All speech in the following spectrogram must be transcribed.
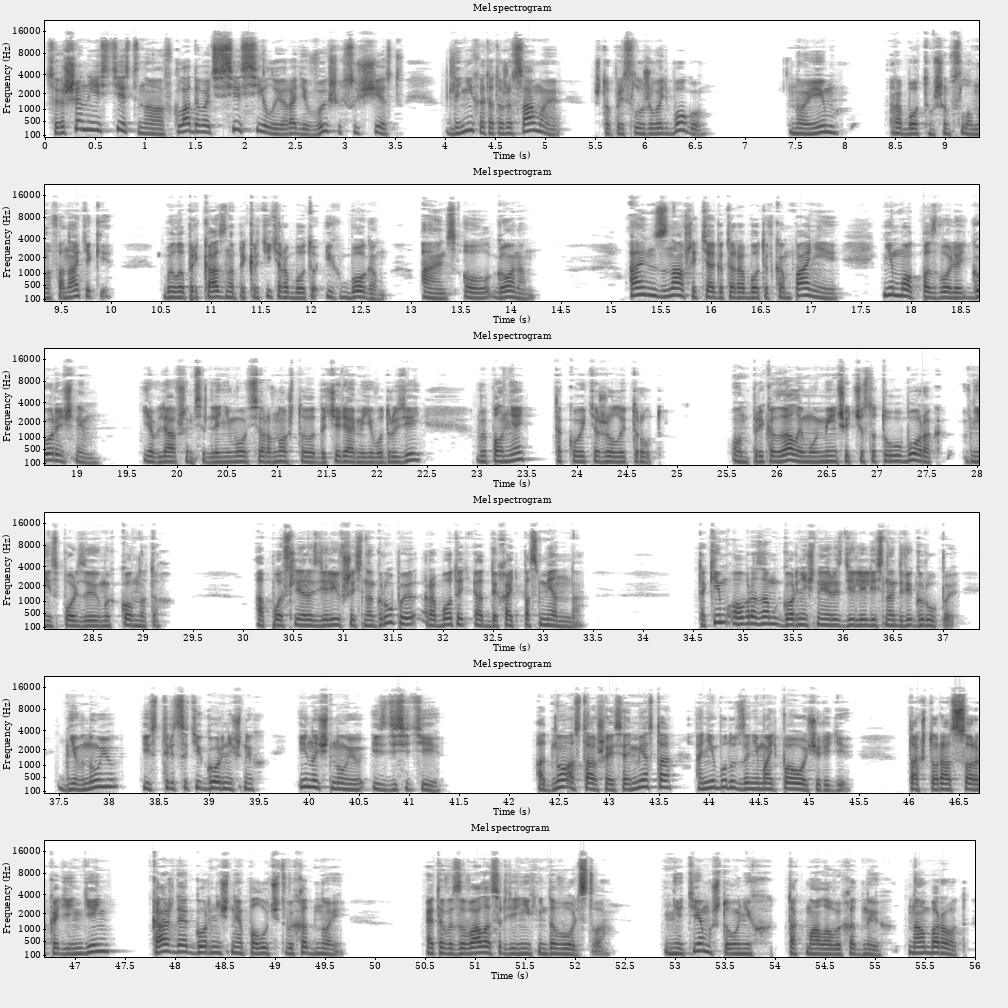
Совершенно естественно вкладывать все силы ради высших существ. Для них это то же самое, что прислуживать Богу. Но им, работавшим словно фанатики, было приказано прекратить работу их богом, Айнс Ол Гоном. Айнс, знавший тяготы работы в компании, не мог позволить горничным являвшимся для него все равно, что дочерями его друзей, выполнять такой тяжелый труд. Он приказал ему уменьшить частоту уборок в неиспользуемых комнатах, а после, разделившись на группы, работать и отдыхать посменно. Таким образом, горничные разделились на две группы – дневную из 30 горничных и ночную из 10. Одно оставшееся место они будут занимать по очереди, так что раз в 41 день каждая горничная получит выходной. Это вызывало среди них недовольство. Не тем, что у них так мало выходных, наоборот.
